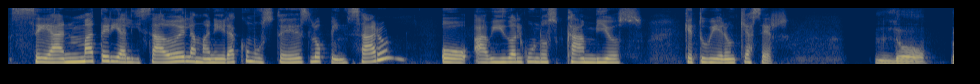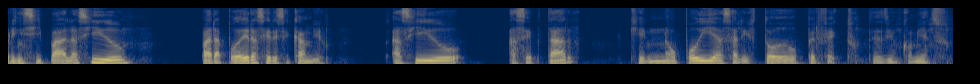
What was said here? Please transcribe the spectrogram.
se han materializado de la manera como ustedes lo pensaron o ha habido algunos cambios que tuvieron que hacer? Lo principal ha sido, para poder hacer ese cambio, ha sido aceptar que no podía salir todo perfecto desde un comienzo.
